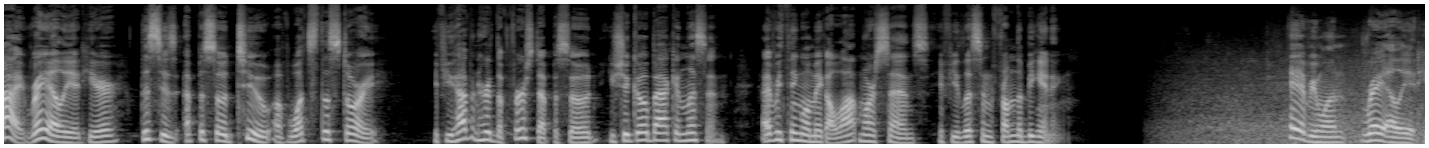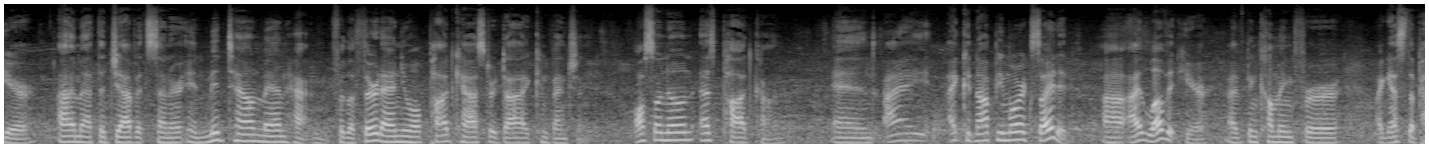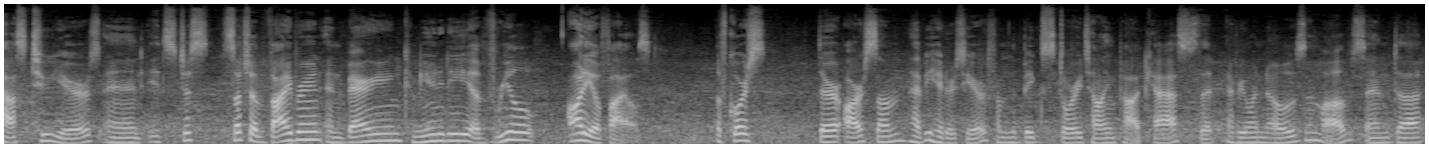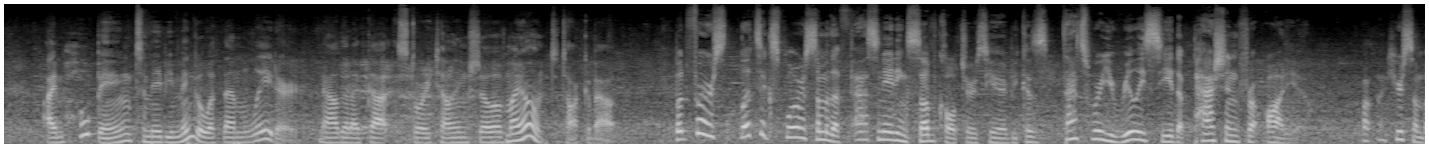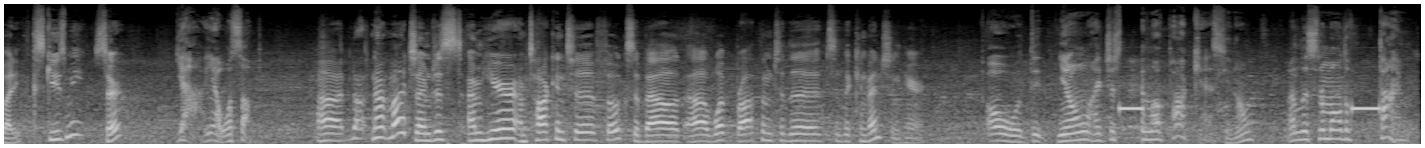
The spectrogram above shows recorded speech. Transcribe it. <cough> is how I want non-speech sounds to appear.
Hi, Ray Elliott here. This is episode 2 of What's the Story? If you haven't heard the first episode, you should go back and listen. Everything will make a lot more sense if you listen from the beginning. Hey everyone, Ray Elliott here. I'm at the Javits Center in Midtown Manhattan for the third annual Podcast or Die convention, also known as PodCon. And I, I could not be more excited. Uh, I love it here. I've been coming for, I guess, the past two years, and it's just such a vibrant and varying community of real audiophiles. Of course, there are some heavy hitters here from the big storytelling podcasts that everyone knows and loves, and uh, I'm hoping to maybe mingle with them later now that I've got a storytelling show of my own to talk about. But first, let's explore some of the fascinating subcultures here because that's where you really see the passion for audio. Uh, here's somebody. Excuse me, sir? Yeah, yeah, what's up? Uh, not, not much. I'm just I'm here. I'm talking to folks about uh, what brought them to the to the convention here. Oh, did, you know, I just love podcasts, you know? I listen to them all the time.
